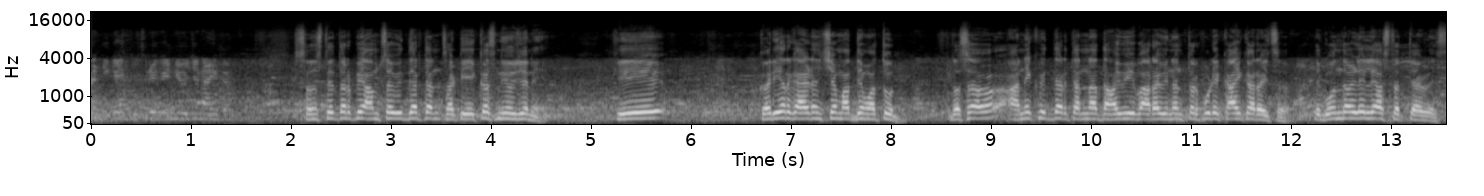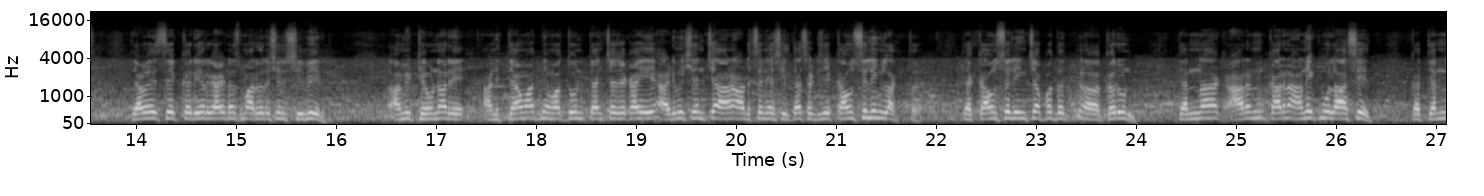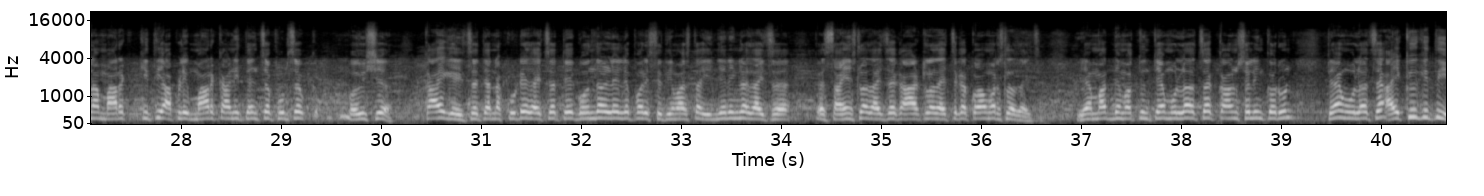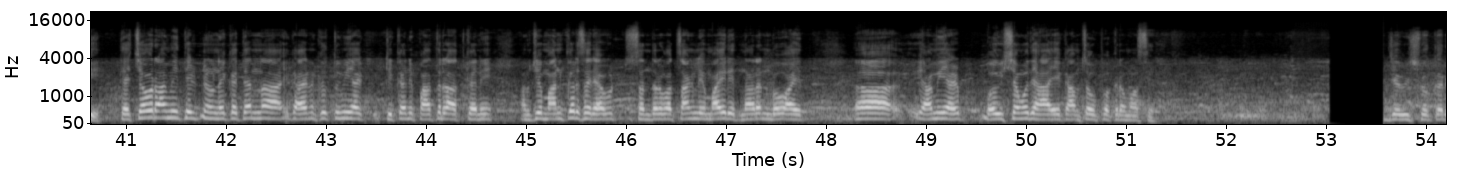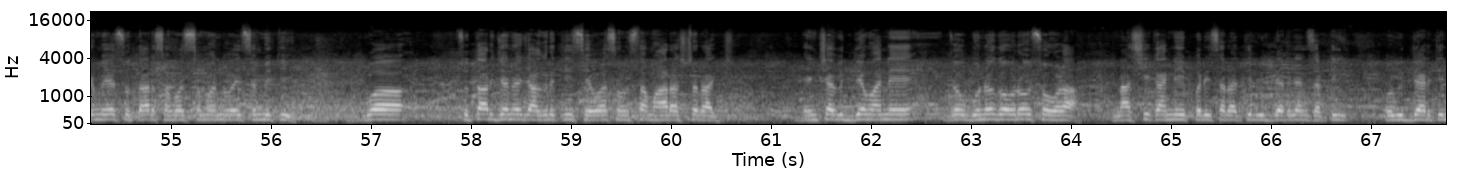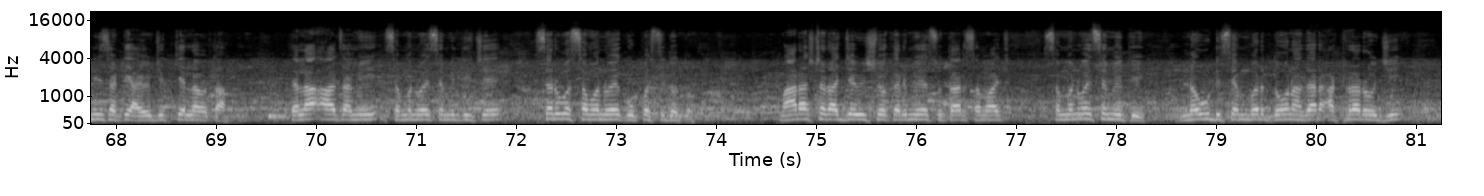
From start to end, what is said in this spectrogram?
विद्यार्थ्यांसाठी काही दुसरे काही नियोजन आहे का? संस्थेतर्फे आमचं विद्यार्थ्यांसाठी एकच नियोजन आहे की करिअर गायडन्सच्या माध्यमातून जसं अनेक विद्यार्थ्यांना दहावी बारावीनंतर पुढे काय करायचं ते गोंधळलेले असतात त्यावेळेस. त्यावेळेस एक करिअर गायडन्स मार्गदर्शन शिबिर आम्ही ठेवणार आहे आणि त्या माध्यमातून त्यांच्या ज्या काही ॲडमिशनच्या अडचणी असतील त्यासाठी जे काउन्सिलिंग लागतं त्या काउन्सिलिंगच्या पद्धत करून त्यांना कारण कारण अनेक मुलं असे आहेत का त्यांना मार्क किती आपले मार्क आणि त्यांचं पुढचं भविष्य काय घ्यायचं त्यांना कुठे जायचं ते गोंधळलेले परिस्थिती. असतात इंजिनिअरिंगला जायचं का सायन्सला जायचं का आर्टला जायचं का कॉमर्सला जायचं. या माध्यमातून त्या मुलाचं काउन्सिलिंग करून त्या मुलाचं आय क्यू किती त्याच्यावर आम्ही ते नाही का त्यांना कारण की तुम्ही या ठिकाणी पात्र आहात का नाही. आमचे मानकर सर या संदर्भात चांगले माहीर आहेत नारायण भाऊ आहेत. आम्ही या भविष्यामध्ये हा एक आमचा उपक्रम असेल. राज्य विश्वकर्मीय सुतार समाज समन्वय समिती व सुतार जनजागृती सेवा संस्था महाराष्ट्र राज्य यांच्या विद्यमाने जो गुणगौरव सोहळा नाशिक आणि परिसरातील विद्यार्थ्यांसाठी व विद्यार्थिनींसाठी आयोजित केला होता त्याला आज आम्ही समन्वय समितीचे सर्व समन्वयक उपस्थित होतो. महाराष्ट्र राज्य विश्वकर्मीय सुतार समाज समन्वय समिती नऊ डिसेंबर दोन हजार अठरा रोजी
